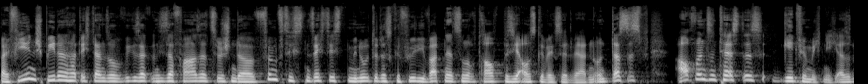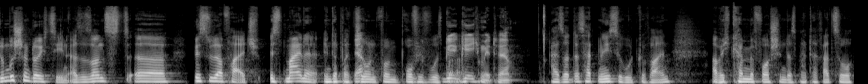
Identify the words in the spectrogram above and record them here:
bei vielen Spielern hatte ich dann so, wie gesagt, in dieser Phase zwischen der 50. und 60. Minute das Gefühl, die warten jetzt nur noch drauf, bis sie ausgewechselt werden. Und das ist, auch wenn es ein Test ist, geht für mich nicht. Also du musst schon durchziehen. Also sonst äh, bist du da falsch. Ist meine Interpretation Ja. von Profifußball. Gehe geh ich mit, ja. Also das hat mir nicht so gut gefallen. Aber ich kann mir vorstellen, dass Materazzo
